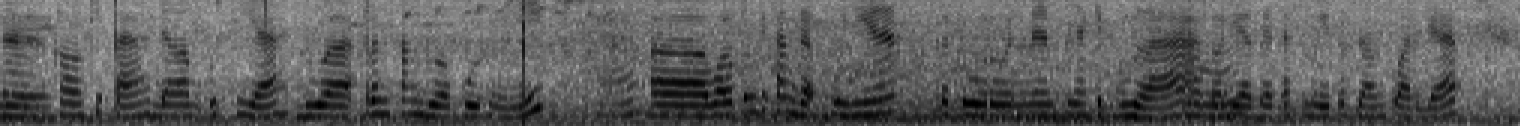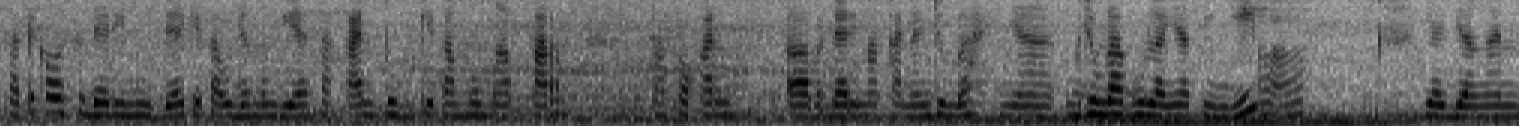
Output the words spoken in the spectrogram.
nah kalau kita dalam usia dua rentang 20 ini eh, walaupun kita nggak punya keturunan penyakit gula atau diabetes mellitus dalam keluarga tapi kalau sedari muda kita udah membiasakan tubuh kita memapar pasokan eh, dari makanan jumlahnya jumlah gulanya tinggi Heeh. Ya jangan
